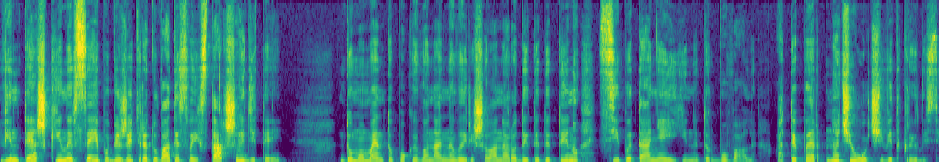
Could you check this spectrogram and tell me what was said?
Він теж кине все і побіжить рятувати своїх старших дітей? До моменту, поки вона не вирішила народити дитину, ці питання її не турбували. А тепер, наче очі відкрилися.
